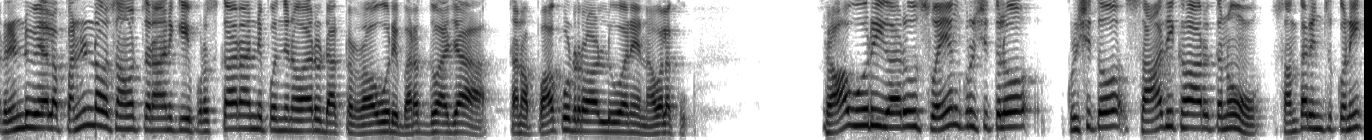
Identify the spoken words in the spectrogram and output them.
రెండు వేల పన్నెండవ సంవత్సరానికి పురస్కారాన్ని పొందినవారు డాక్టర్ రావూరి భరద్వాజ తన పాకుడు రాళ్ళు అనే నవలకు. రావూరి గారు స్వయం కృషితో కృషితో సాధికారతను సంతరించుకొని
